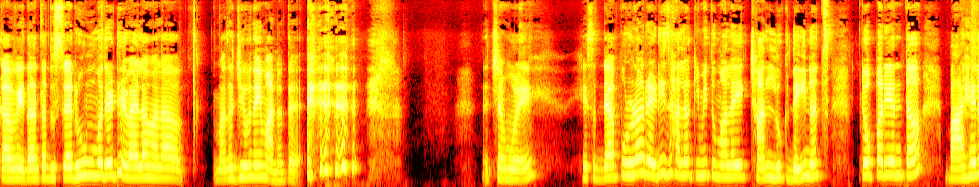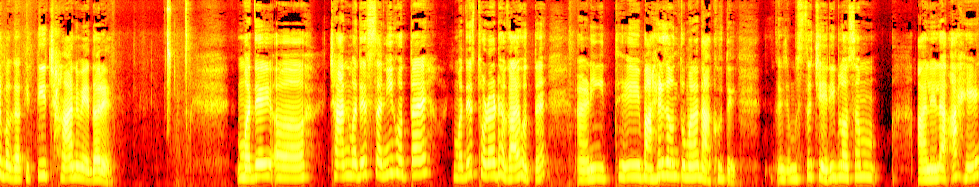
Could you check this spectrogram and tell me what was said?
का वेदांत दुसऱ्या रूममध्ये ठेवायला मला माझा जीव नाही मानत आहे. त्याच्यामुळे हे सध्या पूर्ण रेडी झालं की मी तुम्हाला एक छान लुक देईनच. तोपर्यंत बाहेर बघा किती छान वेदर आहे. मध्ये छानमध्ये सनी होतं आहे मध्येच थोडं ढगाळ होतं आहे आणि इथे बाहेर जाऊन तुम्हाला दाखवते. क- मस्त चेरी ब्लॉसम आलेला आहे.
